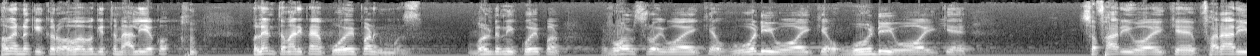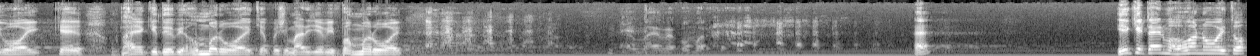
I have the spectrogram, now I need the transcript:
હવે નક્કી કરો, હવા વગર તમે હાલી શકો? ભલે ને તમારી પાસે કોઈ પણ વર્લ્ડની કોઈ પણ રોલ્સ રોય હોય કે હોડી હોય કે હોડી હોય કે સફારી હોય કે ફરારી હોય કે ભાઈએ કીધું એવી હમ્મર હોય કે પછી મારી જેવી ભમ્મર હોય. હે? એકે ટાયરમાં હવા ન હોય તો?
